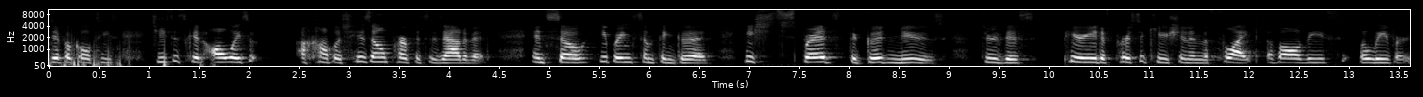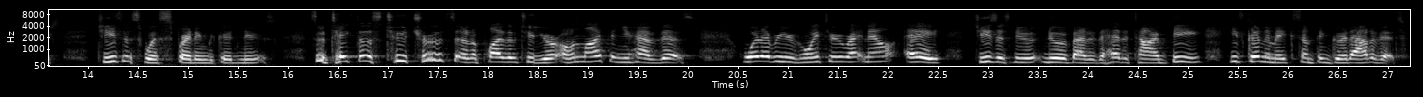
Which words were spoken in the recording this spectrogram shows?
difficulties, Jesus can always accomplish His own purposes out of it. And so He brings something good. He spreads the good news through this period of persecution and the flight of all these believers. Jesus was spreading the good news. So take those two truths and apply them to your own life, and you have this. Whatever you're going through right now, A, Jesus knew, knew about it ahead of time. B, He's going to make something good out of it.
